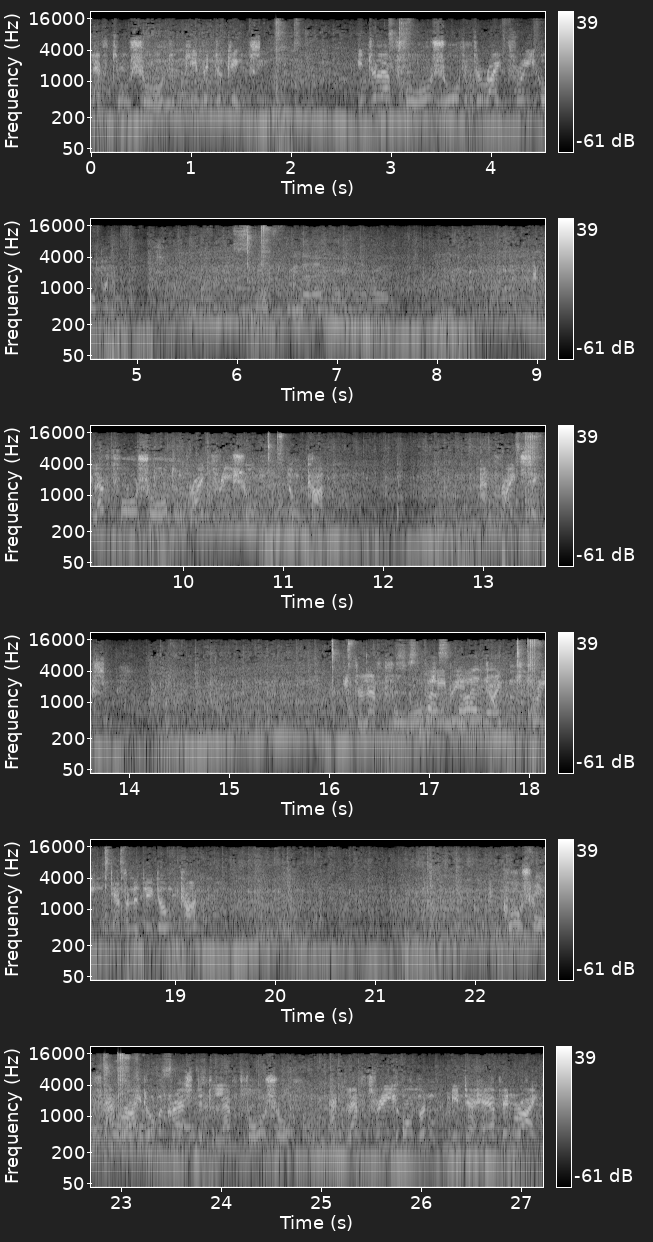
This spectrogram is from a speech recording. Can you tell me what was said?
Left 2 short, keep into kinks. Into left 4, short into right 3, open. Smooth through there, very narrow. And left 4 short and right 3 short, don't cut. And right 6. Into left 4, just keep in, tightens 3, definitely don't cut. And caution, flat right over crest into left 4 short. And left 3 open, into hairpin right,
